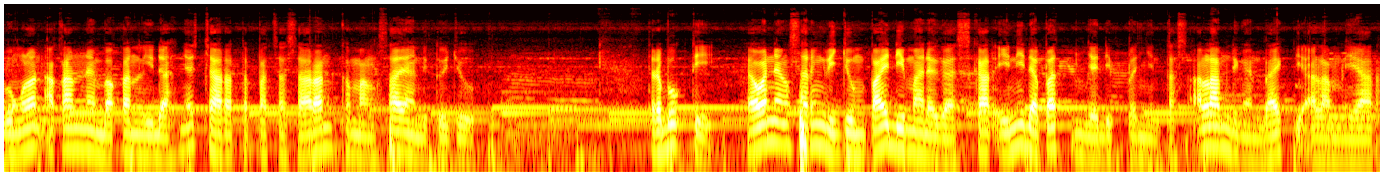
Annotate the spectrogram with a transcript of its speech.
bunglon akan menembakkan lidahnya secara tepat sasaran ke mangsa yang dituju. Terbukti, hewan yang sering dijumpai di Madagaskar ini dapat menjadi penyintas alam dengan baik di alam liar.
